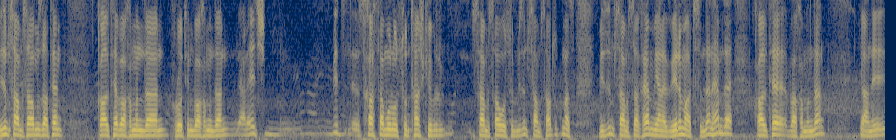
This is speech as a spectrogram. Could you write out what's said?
Bizim sarımsağımız zaten kalite bakımından, protein bakımından yani hiç bir Kastamonu olsun, Taşköprü sarımsağı olsun bizim sarımsağı tutmaz. Bizim sarımsak hem yani verim açısından hem de kalite bakımından yani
